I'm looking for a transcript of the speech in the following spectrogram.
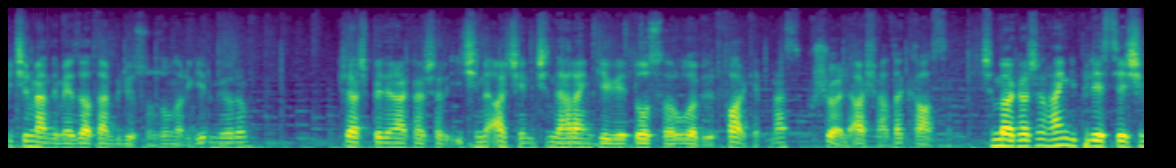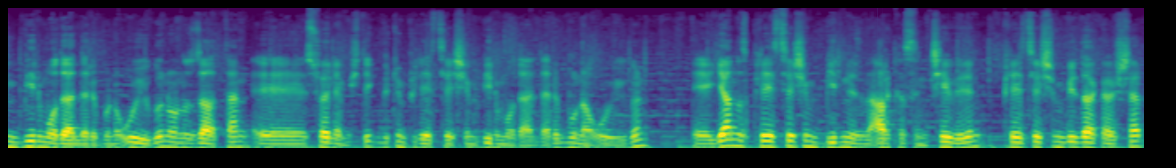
Biçimlendirmeye zaten biliyorsunuz onları girmiyorum. Flash belleğin arkadaşlar içini açın. İçinde herhangi bir dosyalar olabilir fark etmez. Bu şöyle aşağıda kalsın. Şimdi arkadaşlar hangi PlayStation 1 modelleri buna uygun onu zaten e, söylemiştik. Bütün PlayStation 1 modelleri buna uygun. E, yalnız PlayStation 1'inizin arkasını çevirin. PlayStation 1'de arkadaşlar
